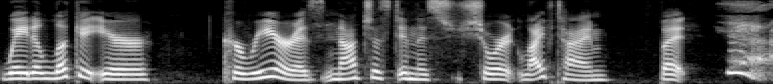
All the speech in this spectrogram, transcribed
way to look at your career as not just in this short lifetime, but yeah.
